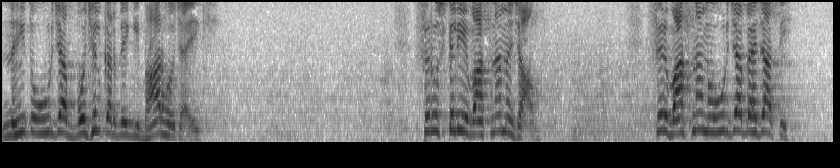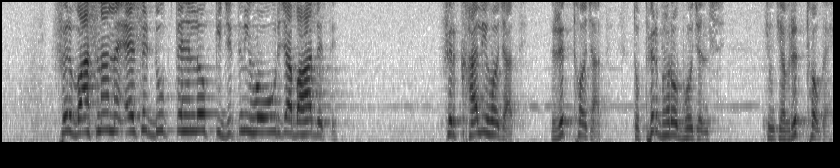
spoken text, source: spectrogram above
नहीं तो ऊर्जा बोझिल कर देगी, भार हो जाएगी। फिर उसके लिए वासना में जाओ। फिर वासना में ऊर्जा बह जाती। फिर वासना में ऐसे डूबते हैं लोग कि जितनी हो ऊर्जा बहा देते। फिर खाली हो जाते, रिक्त हो जाते। तो फिर भरो भोजन से, क्योंकि अब रिक्त हो गए।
